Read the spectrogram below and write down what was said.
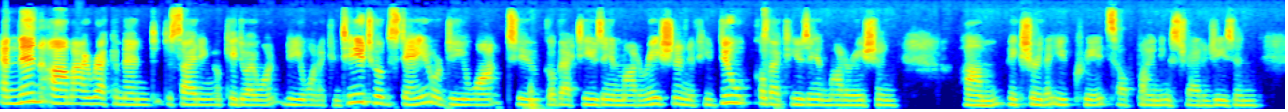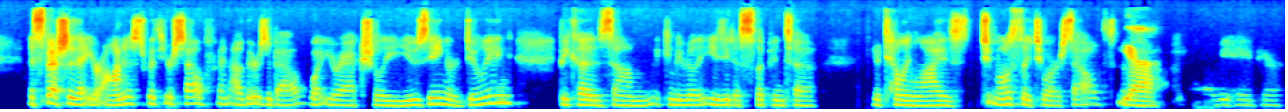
And then um, I recommend deciding, okay, do I want, do you want to continue to abstain or do you want to go back to using in moderation? And if you do go back to using in moderation, um, make sure that you create self binding strategies and especially that you're honest with yourself and others about what you're actually using or doing, because um, it can be really easy to slip into you know, telling lies to mostly to ourselves. Yeah. behavior.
